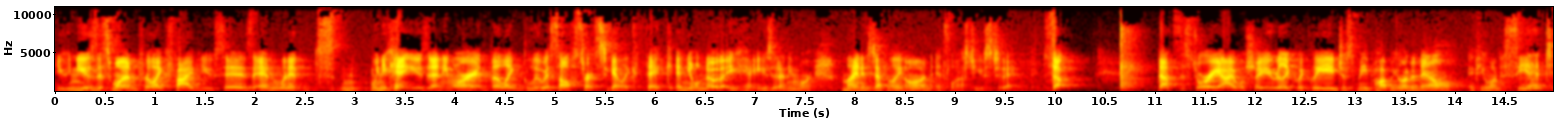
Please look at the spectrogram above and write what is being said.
You can use this one for like five uses and when it's when you can't use it anymore, the like glue itself starts to get like thick and you'll know that you can't use it anymore. Mine is definitely on its last use today. That's the story. I will show you really quickly just me popping on a nail if you want to see it.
